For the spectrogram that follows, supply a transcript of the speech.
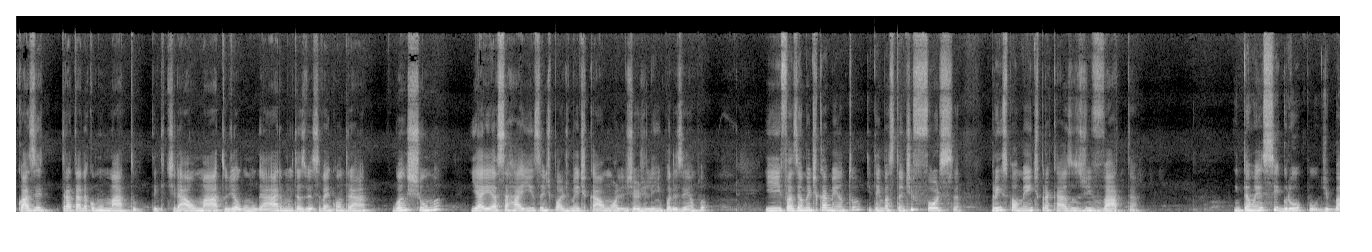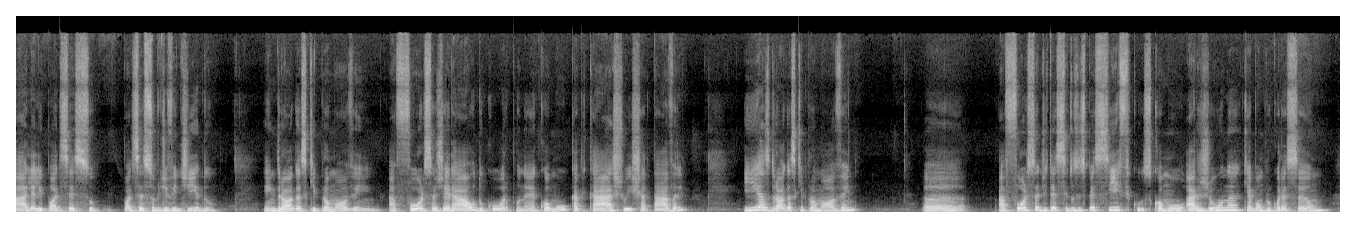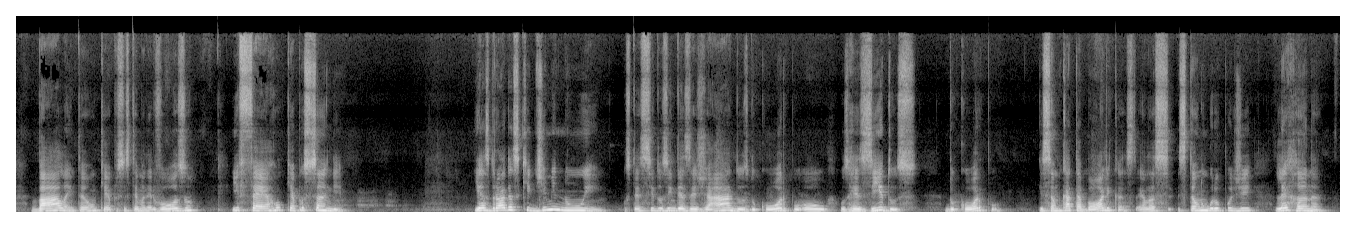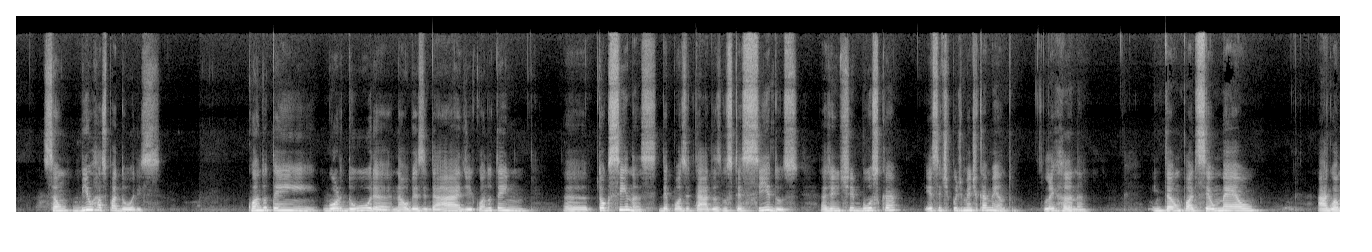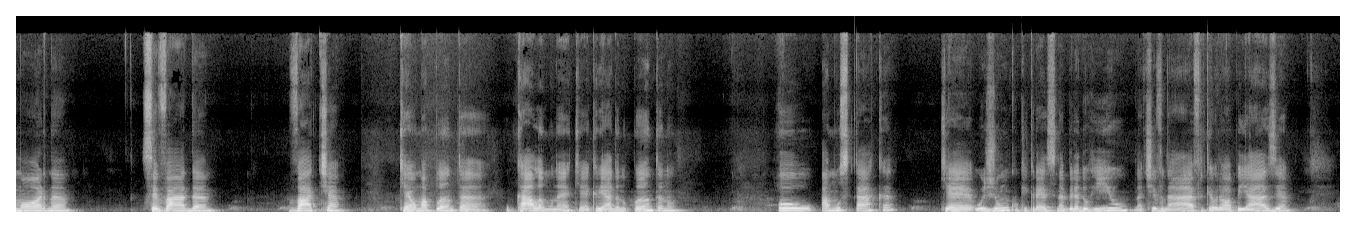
quase tratada como mato. Tem que tirar o mato de algum lugar. Muitas vezes você vai encontrar guanchuma e aí essa raiz a gente pode medicar um óleo de gergelim, por exemplo, e fazer um medicamento que tem bastante força, principalmente para casos de vata, então, esse grupo de balha ele pode, ser pode ser subdividido em drogas que promovem a força geral do corpo, né, como o capicacho e chatavari, e as drogas que promovem uh, a força de tecidos específicos, como arjuna, que é bom para o coração, bala, então, que é para o sistema nervoso, e ferro, que é para o sangue. E as drogas que diminuem os tecidos indesejados do corpo ou os resíduos do corpo, que são catabólicas, elas estão num grupo de lehana, são biorraspadores. Quando tem gordura na obesidade, quando tem uh, toxinas depositadas nos tecidos, a gente busca esse tipo de medicamento, lehana. Então, pode ser o mel, água morna, cevada, vátia, que é uma planta, o cálamo, né, que é criada no pântano, ou a mustaca, que é o junco que cresce na beira do rio, nativo na África, Europa e Ásia.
